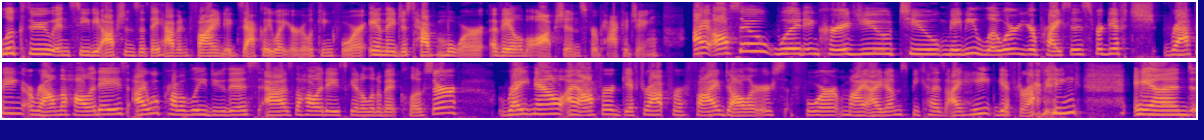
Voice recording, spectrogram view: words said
look through and see the options that they have and find exactly what you're looking for. And they just have more available options for packaging. I also would encourage you to maybe lower your prices for gift wrapping around the holidays. I will probably do this as the holidays get a little bit closer Right now, I offer gift wrap for $5 for my items because I hate gift wrapping and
